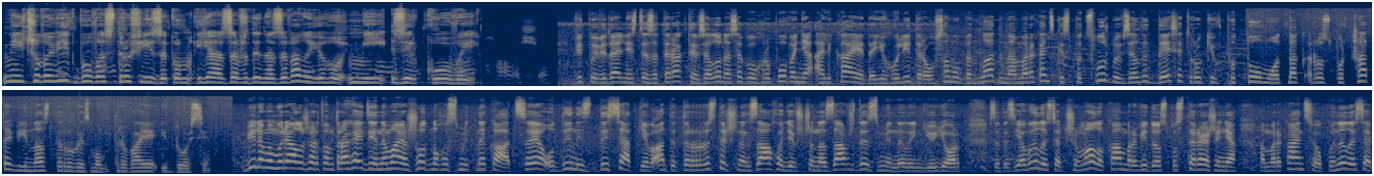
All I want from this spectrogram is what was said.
Мій чоловік був астрофізиком. Я завжди називала його мій зірковий. Відповідальність за теракти взяло на себе угруповання Аль-Каїда. Його лідера Усаму Бен Ладена американські спецслужби взяли 10 років по тому. Однак розпочата війна з тероризмом триває і досі. Біля меморіалу жертвам трагедії немає жодного смітника. Це один із десятків антитерористичних заходів, що назавжди змінили Нью-Йорк. Зате з'явилося чимало камер відеоспостереження. Американці опинилися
